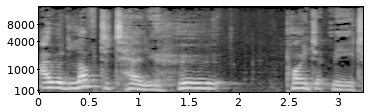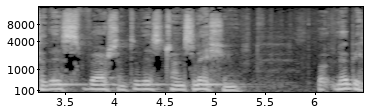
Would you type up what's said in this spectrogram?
I would love to tell you who pointed me to this verse and to this translation, but maybe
